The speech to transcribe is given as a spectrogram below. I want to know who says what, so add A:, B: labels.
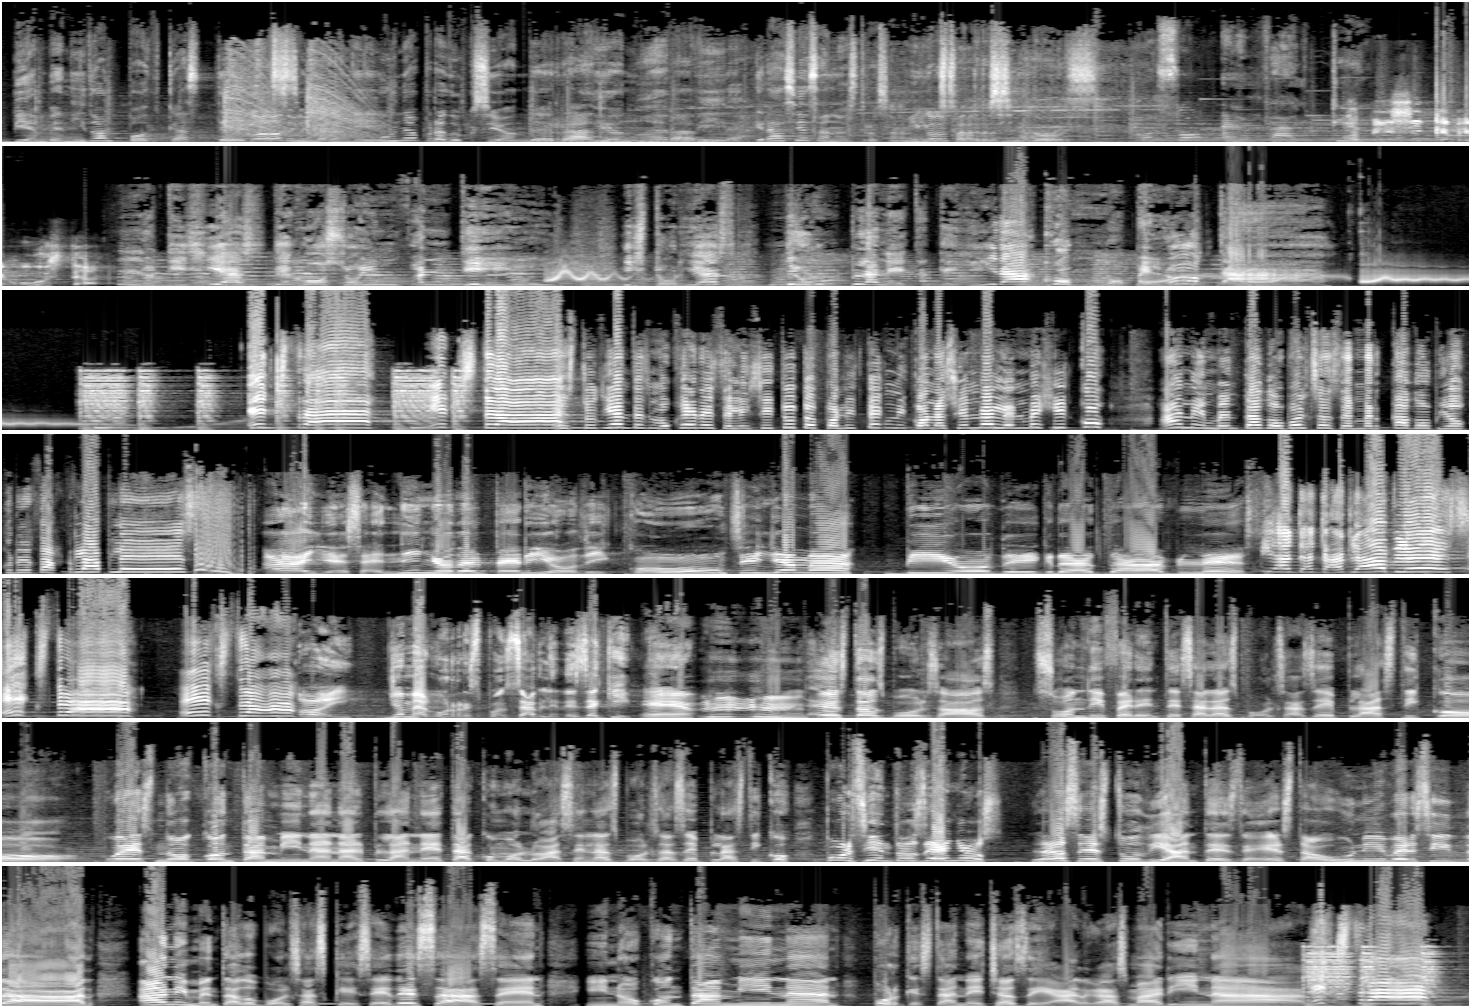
A: Bienvenido al podcast de Gozo Infantil, una producción de Radio Nueva Vida, gracias a nuestros amigos patrocinadores.
B: Gozo infantil.
C: A mí sí que me gusta.
D: Noticias de gozo infantil. Historias de un planeta que gira como pelota.
E: ¡Extra! ¡Extra! Estudiantes mujeres del Instituto Politécnico Nacional en México han inventado bolsas de mercado biodegradables.
F: ¡Ay, ese niño del periódico! Se llama biodegradables.
E: ¡Biodegradables! ¡Extra! ¡Extra!
G: Yo me hago responsable desde aquí.
F: Eh, estas bolsas son diferentes a las bolsas de plástico, pues no contaminan al planeta como lo hacen las bolsas de plástico por cientos de años. Las estudiantes de esta universidad han inventado bolsas que se deshacen y no contaminan porque están hechas de algas marinas.
E: ¡Extra!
